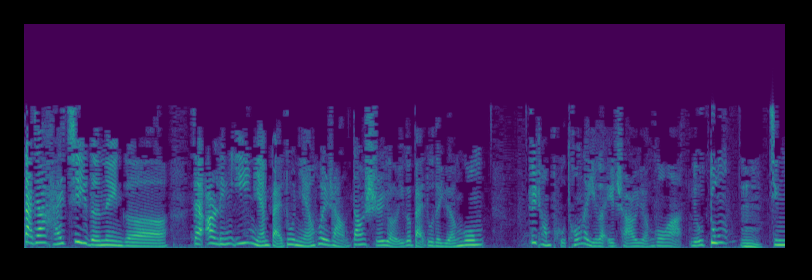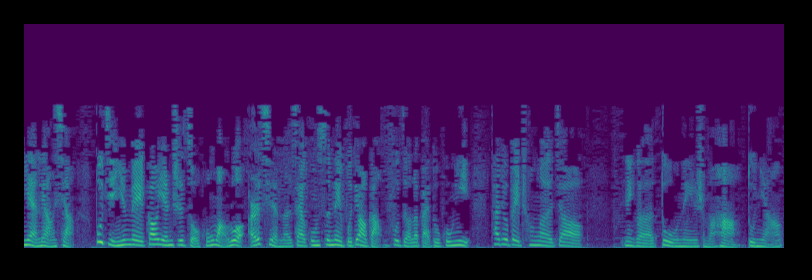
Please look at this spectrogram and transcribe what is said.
大家还记得那个在二零一一年百度年会上，当时有一个百度的员工。非常普通的一个 HR 员工啊，刘东，嗯，惊艳亮相，不仅因为高颜值走红网络，而且呢，在公司内部调岗，负责了百度公益，他就被称了叫那个度那个什么哈度娘。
